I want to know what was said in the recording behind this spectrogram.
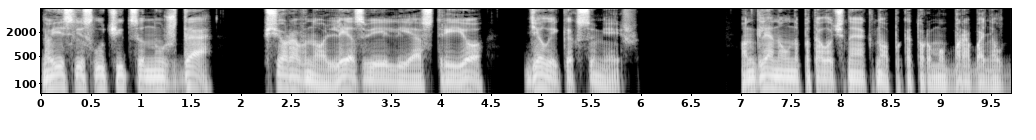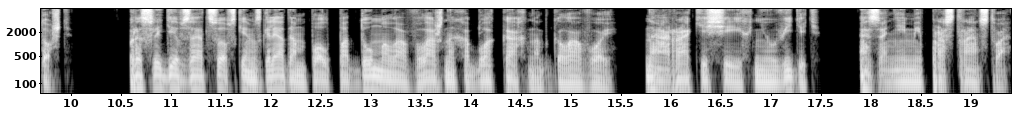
Но если случится нужда, все равно, лезвие или острие, делай, как сумеешь». Он глянул на потолочное окно, по которому барабанил дождь. Проследив за отцовским взглядом, Пол подумал о влажных облаках над головой. На Аракисе их не увидеть, а за ними пространство.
